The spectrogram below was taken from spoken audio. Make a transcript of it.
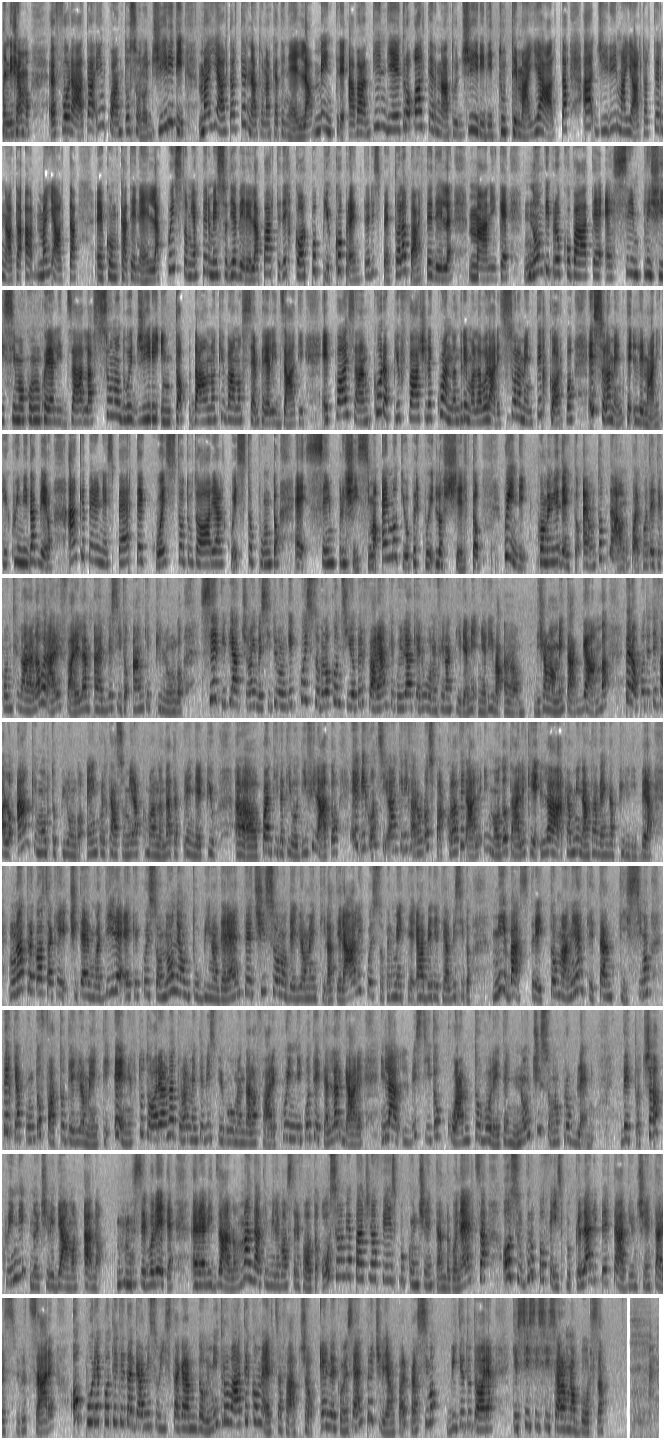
diciamo eh, forata in quanto sono giri di maglia alta alternata una catenella mentre avanti e indietro ho alternato giri di tutte maglia alta a giri di maglia alta alternata a maglia alta eh, con catenella. Questo mi ha permesso di avere la parte del corpo più coprente rispetto alla parte delle maniche. Non vi preoccupate è semplicissimo comunque realizzarla. Sono due giri in top down che vanno sempre realizzati. E poi sarà ancora più facile quando andremo a lavorare solamente il corpo e solamente le maniche quindi davvero anche per inesperte questo tutorial questo punto è semplicissimo. È il motivo per cui l'ho scelto. Quindi come vi ho detto è un top down poi potete continuare a lavorare e fare la, eh, il vestito anche più lungo. Se vi piacciono i vestiti lunghi questo ve lo consiglio per fare anche quelli che arrivano fino al piede. Mi, mi arriva uh, diciamo a metà gamba però potete farlo anche molto più lungo. E in quel caso mi raccomando andate a prendere più uh, quantitativo di filato e vi consiglio anche di fare uno spacco laterale in modo tale che la camminata venga più libera. Una un'altra cosa che ci tengo a dire è che questo non è un tubino aderente ci sono degli aumenti laterali questo permette, ah, vedete al vestito mi va stretto ma neanche tantissimo perché appunto ho fatto degli aumenti. E nel tutorial naturalmente vi spiego come andarlo a fare. Quindi potete allargare il vestito quanto volete non ci sono problemi detto ciò quindi noi ci vediamo ah no se volete realizzarlo mandatemi le vostre foto o sulla mia pagina facebook Uncentando con Elsa o sul gruppo facebook La Libertà di Uncentare e Sferuzzare oppure potete taggarmi su Instagram dove mi trovate come Elsa Faccio. E noi come sempre ci vediamo poi al prossimo video tutorial che sì sì sì sarà una borsa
